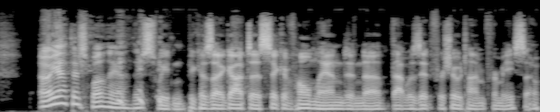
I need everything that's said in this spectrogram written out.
oh yeah, there's well, yeah, there's Sweden because I got uh, sick of Homeland and uh, that was it for Showtime for me. So,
